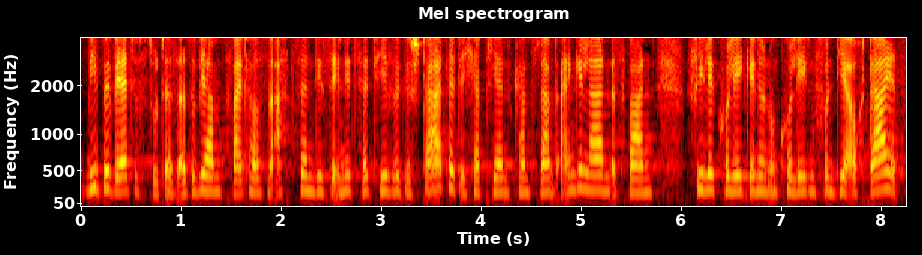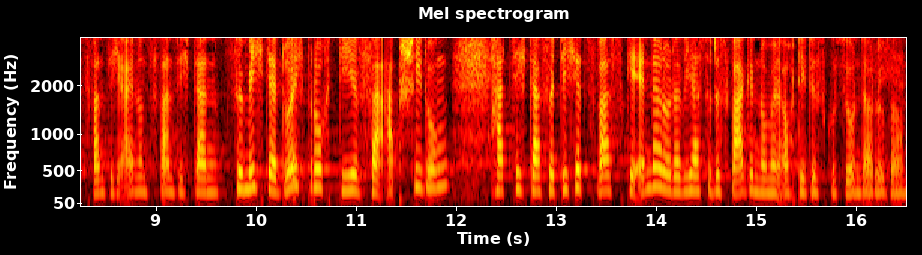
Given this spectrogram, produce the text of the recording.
Wie bewertest du das? Also wir haben 2018 diese Initiative gestartet. Ich habe hier ins Kanzleramt eingeladen. Es waren viele Kolleginnen und Kollegen von dir auch da. Jetzt 2021 dann für mich der Durchbruch, die Verabschiedung. Hat sich da für dich jetzt was geändert oder wie hast du das wahrgenommen, auch die Diskussion darüber?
